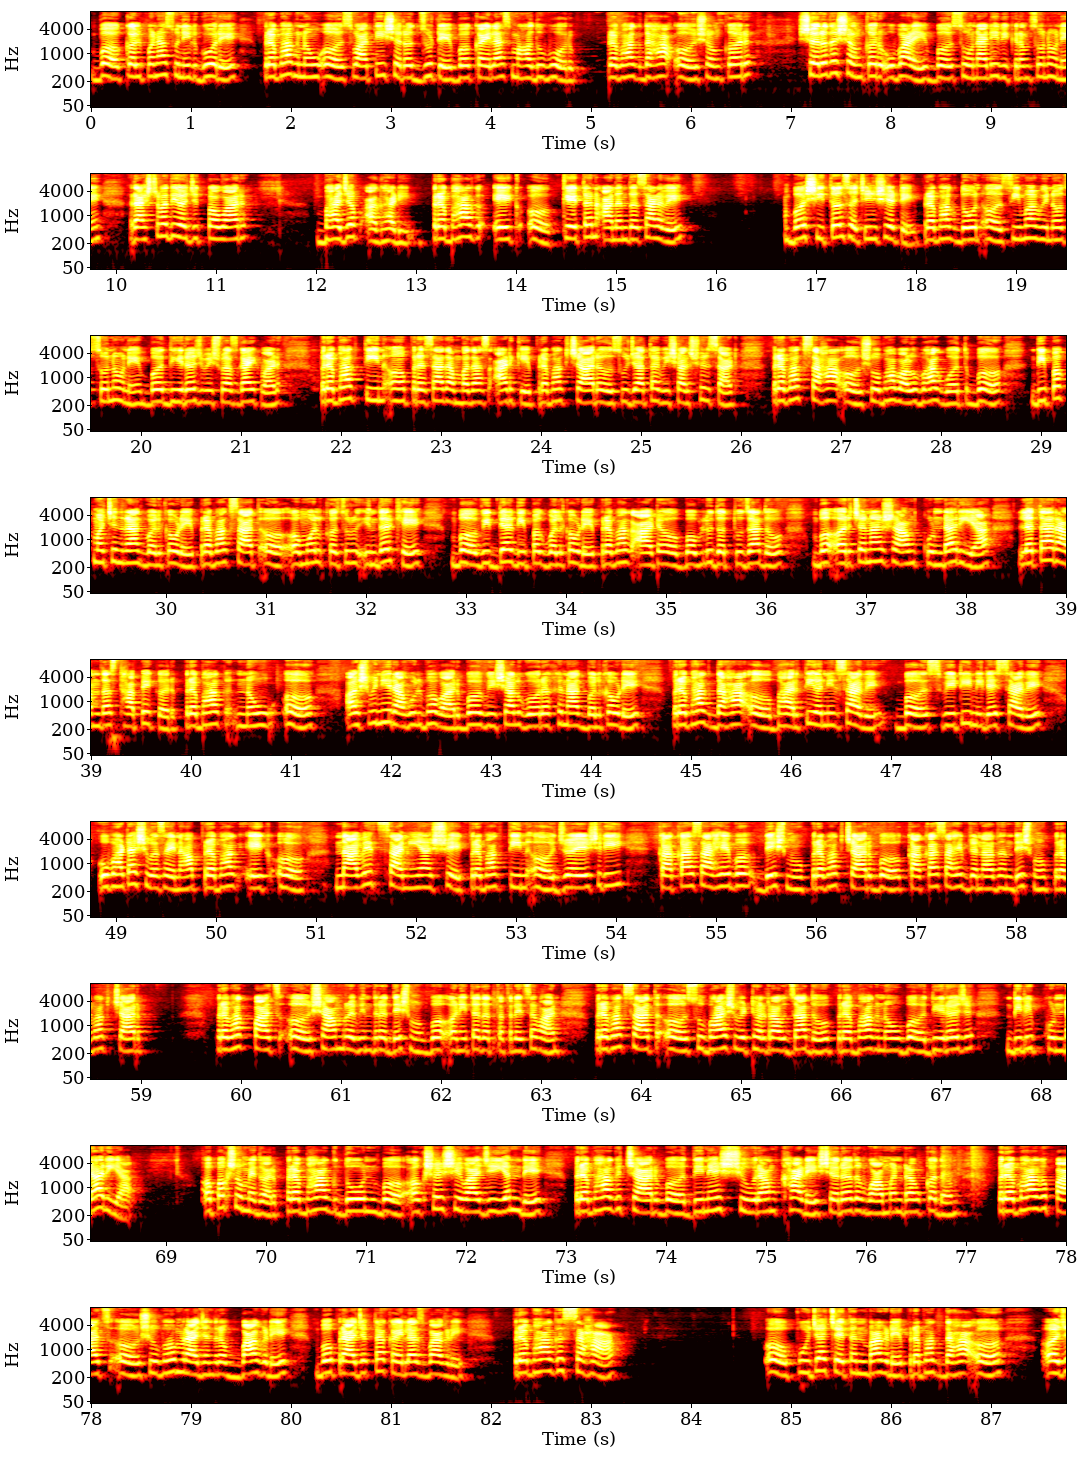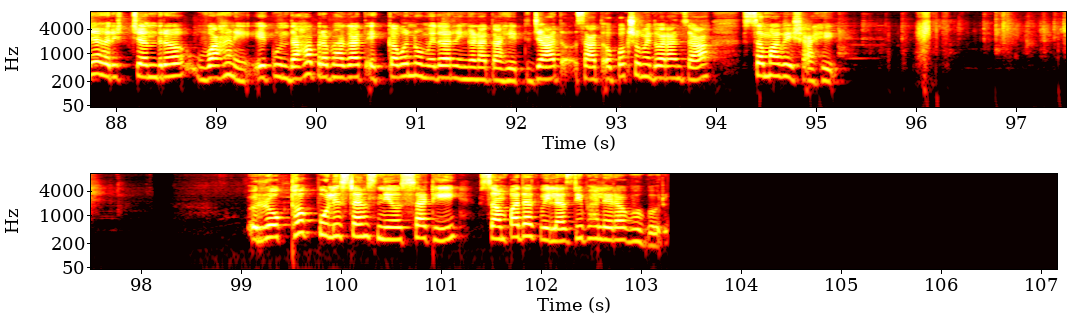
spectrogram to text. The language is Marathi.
ब. कल्पना सुनील गोरे प्रभाग नऊ अ. स्वाती शरद झुटे ब. कैलास महादू भोर प्रभाग दहा अ. शंकर शरद शंकर उबाळे ब. सोनाली विक्रम सोनवणे राष्ट्रवादी अजित पवार भाजप आघाडी प्रभाग एक अ. केतन आनंद साळवे ब. शीतल सचिन शेटे प्रभाग दोन अ. सीमा विनोद सोनवणे ब. धीरज विश्वास गायकवाड प्रभाग तीन अ. प्रसाद अंबादास आडके प्रभाग चार अ. सुजाता विशाल शिरसाट प्रभाग सहा अ. शोभा बाळू भागवत ब. दीपक मच्छिंद्रनाथ बलकवडे प्रभाग सात अ. अमोल कचरू इंदरखे ब. विद्या दीपक बलकवडे प्रभाग आठ अ. बबलू दत्तू जाधव ब. अर्चना श्याम कुंडारिया लता रामदास थापेकर प्रभाग नऊ अ. अश्विनी राहुल भवार ब. विशाल गोरखनाथ बलकवडे प्रभाग दहा अ भारती अनिल साळवे ब स्वीटी निलेश साळवे उभाटा शिवसेना प्रभाग एक अ नावेद सानिया शेख प्रभाग तीन अ जयश्री काकासाहेब देशमुख प्रभाग चार ब काकासाहेब जनार्दन देशमुख प्रभाग चार प्रभाग पाच अ श्याम रवींद्र देशमुख ब अनिता दत्तात्रय चव्हाण प्रभाग सात अ सुभाष विठ्ठलराव जाधव प्रभाग नऊ ब धीरज दिलीप कुंडारिया. अपक्ष उमेदवार प्रभाग दोन ब अक्षय शिवाजी यंदे प्रभाग चार ब दिनेश शिवराम खाडे शरद वामनराव कदम प्रभाग पाच अ शुभम राजेंद्र बागडे ब प्राजक्ता कैलास बागडे प्रभाग सहा अ पूजा चेतन बागडे प्रभाग दहा अ अजय हरिश्चंद्र वाहणे एकूण दहा प्रभागात एक्कावन्न उमेदवार रिंगणात आहेत ज्यात सात अपक्ष उमेदवारांचा समावेश आहे. रोकठोक पोलीस टाइम्स न्यूजसाठी संपादक विलासजी भालेराव भुगूर.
